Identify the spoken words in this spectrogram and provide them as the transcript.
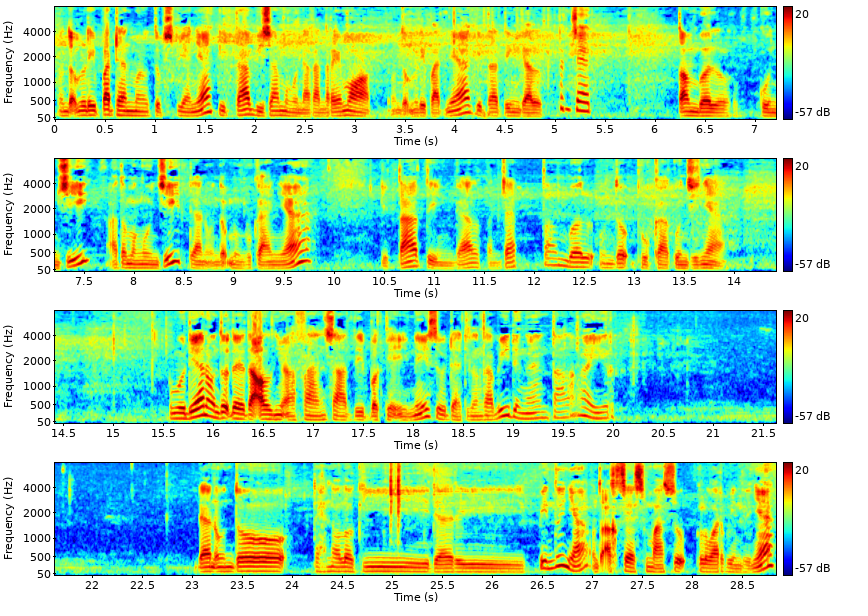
Untuk melipat dan menutup spionnya kita bisa menggunakan remote. Untuk melipatnya kita tinggal pencet tombol kunci atau mengunci dan untuk membukanya kita tinggal pencet tombol untuk buka kuncinya. Kemudian untuk Toyota All New Avanza tipe G ini sudah dilengkapi dengan talang air. Dan untuk teknologi dari pintunya untuk akses masuk keluar pintunya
